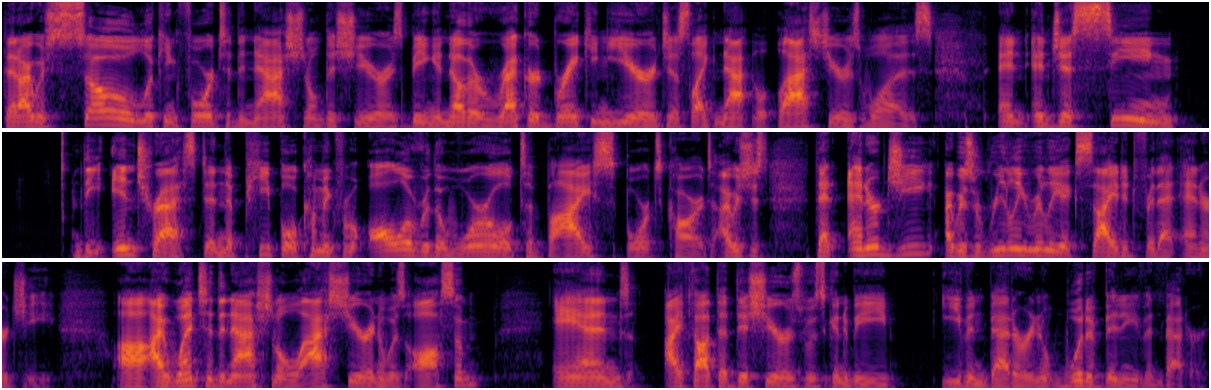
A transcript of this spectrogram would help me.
that I was so looking forward to the National this year as being another record breaking year, just like last year's was. And, and just seeing the interest and the people coming from all over the world to buy sports cards. I was just, that energy, I was really, really excited for that energy. Uh, I went to the National last year and it was awesome. And I thought that this year's was going to be even better, and it would have been even better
